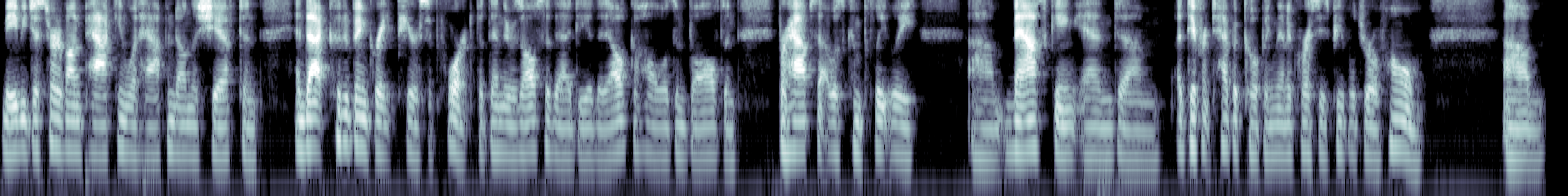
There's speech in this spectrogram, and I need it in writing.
maybe just sort of unpacking what happened on the shift, and and that could have been great peer support. But then there was also the idea that alcohol was involved, and perhaps that was completely um, masking and um, a different type of coping. Then, of course, these people drove home. Um,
